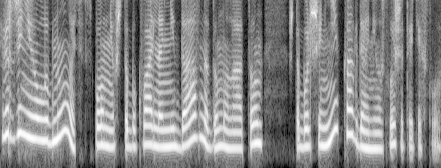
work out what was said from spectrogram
Вирджиния улыбнулась, вспомнив, что буквально недавно думала о том, что больше никогда не услышит этих слов.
